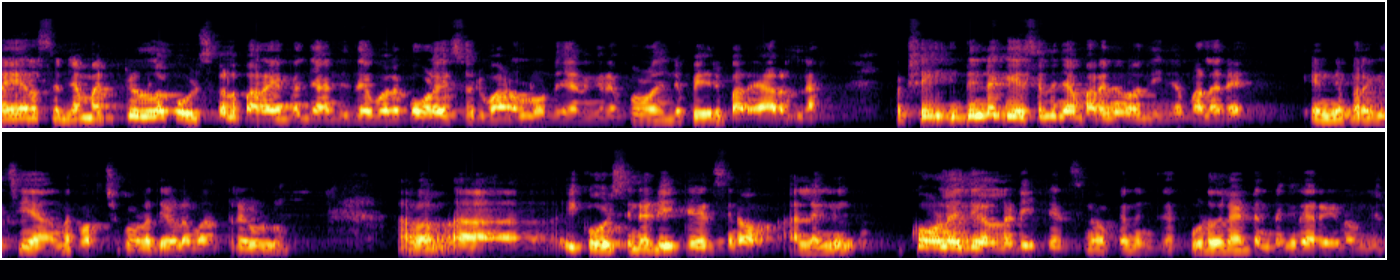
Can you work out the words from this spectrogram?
റെയർസ് ഞാൻ മറ്റുള്ള കോഴ്സുകൾ പറയുമ്പോൾ ഞാൻ ഇതേപോലെ കോളേജ് ഒരുപാടുള്ളതുകൊണ്ട് ഞാൻ ഇങ്ങനെ കോളേജിന്റെ പേര് പറയാറില്ല. പക്ഷെ ഇതിന്റെ കേസിൽ ഞാൻ പറയുന്നത് പറഞ്ഞു കഴിഞ്ഞാൽ വളരെ എണ്ണിപ്പറക്കി ചെയ്യാവുന്ന കുറച്ച് കോളേജുകൾ മാത്രമേ ഉള്ളൂ. അപ്പം ഈ കോഴ്സിന്റെ ഡീറ്റെയിൽസിനോ അല്ലെങ്കിൽ കോളേജുകളുടെ ഡീറ്റെയിൽസിനോ ഒക്കെ നിങ്ങൾക്ക് കൂടുതലായിട്ട് എന്തെങ്കിലും അറിയണമെങ്കിൽ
